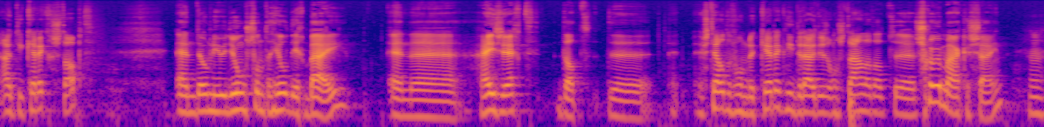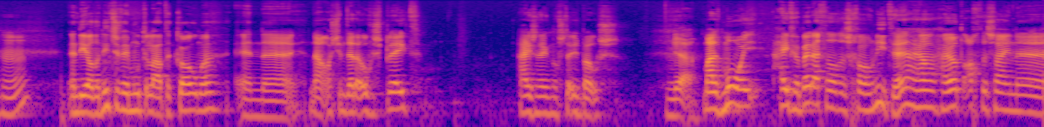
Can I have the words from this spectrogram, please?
uit die kerk gestapt. En dominee de Jong stond er heel dichtbij. En eh, hij zegt dat de herstelde vorm de kerk die eruit is ontstaan, dat dat eh, scheurmakers zijn. Mhm. En die hadden niet zoveel moeten laten komen. En eh, nou, als je hem daarover spreekt, hij is denk ik nog steeds boos. Ja. Maar het is mooi, hij verbergt dat dus gewoon niet. Hè? Hij, had- hij had achter zijn, eh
